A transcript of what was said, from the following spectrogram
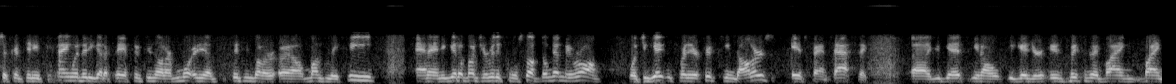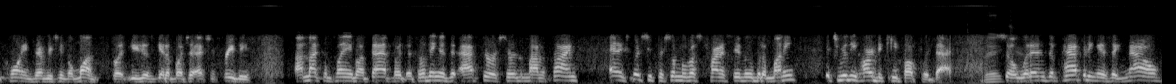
to continue playing with it. You got to pay a fifteen dollar more, you know, fifteen dollar uh, monthly fee, and then you get a bunch of really cool stuff. Don't get me wrong. What you get for your fifteen dollars is fantastic. Uh, you get, you know, you get your it's basically buying buying coins every single month, but you just get a bunch of extra freebies. I'm not complaining about that, but the thing is that after a certain amount of time, and especially for some of us trying to save a little bit of money, it's really hard to keep up with that. So what ends up happening is like now,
